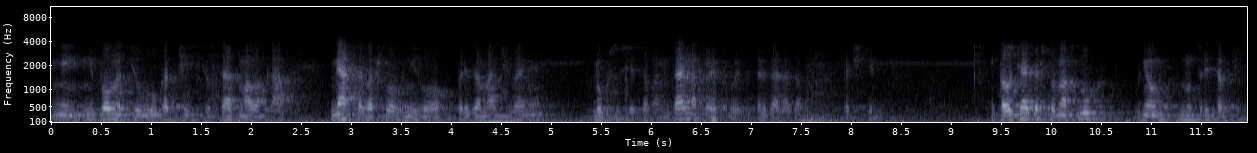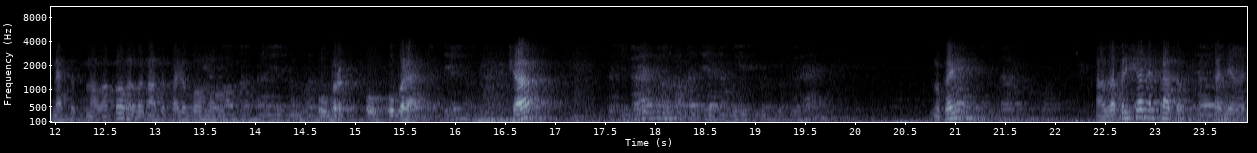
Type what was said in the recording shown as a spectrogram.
не, не полностью лук очистился от молока, мясо вошло в него при замачивании, в уксусе это моментально происходит и так далее, да, почти. И получается, что у нас лук, в нем внутри торчит мясо с молоком, его надо по-любому на убра- убрать. Отдельно? Че? Ну конечно. А запрещенный продукт, что делать?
